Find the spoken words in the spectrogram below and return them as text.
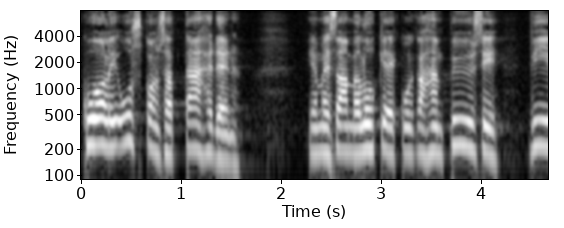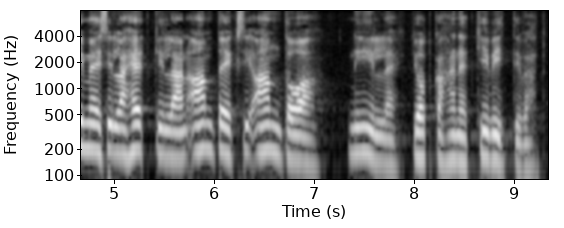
kuoli uskonsa tähden ja me saamme lukea, kuinka hän pyysi viimeisillä hetkillään anteeksi antoa niille, jotka hänet kivittivät.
